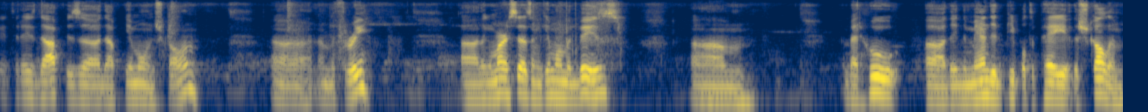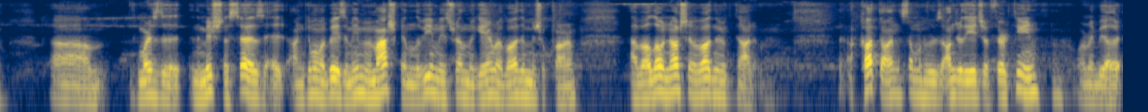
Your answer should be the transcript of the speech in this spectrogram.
Okay, today's daf is uh, daf Gimel and Shkolim, uh, number three. Uh, the Gemara says in Gimel Mid Beis um, about who uh, they demanded people to pay the Shkolim. Um, the Gemara says, in the Mishnah says uh, on Gimel Mid Beis, "Amim Mashkin Levim Yisrael Megerim Avadim Mishukharim Avalo Noshim Avadim Miktanim." A katan, someone who's under the age of 13, or maybe other,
